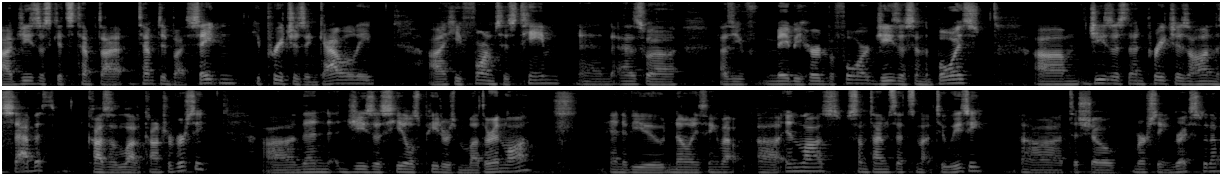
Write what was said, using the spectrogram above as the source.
Uh, jesus gets tempt- tempted by satan. He preaches in galilee. Uh, he forms his team. And as uh, as you've maybe heard before jesus and the boys. Um, jesus then preaches on the sabbath. Causes a lot of controversy. Uh, then Jesus heals Peter's mother in law. And if you know anything about uh, in laws, sometimes that's not too easy uh, to show mercy and grace to them.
